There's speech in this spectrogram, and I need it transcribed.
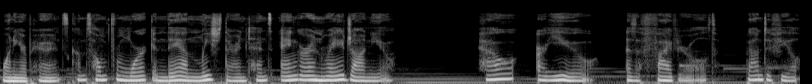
One of your parents comes home from work and they unleash their intense anger and rage on you. How are you, as a five-year-old, bound to feel?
